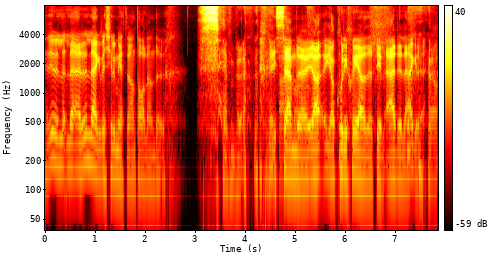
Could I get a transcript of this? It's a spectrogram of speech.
Det, är det lägre kilometerantal än du? Sämre. Sämre. Jag, jag korrigerade till, är det lägre? ja.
